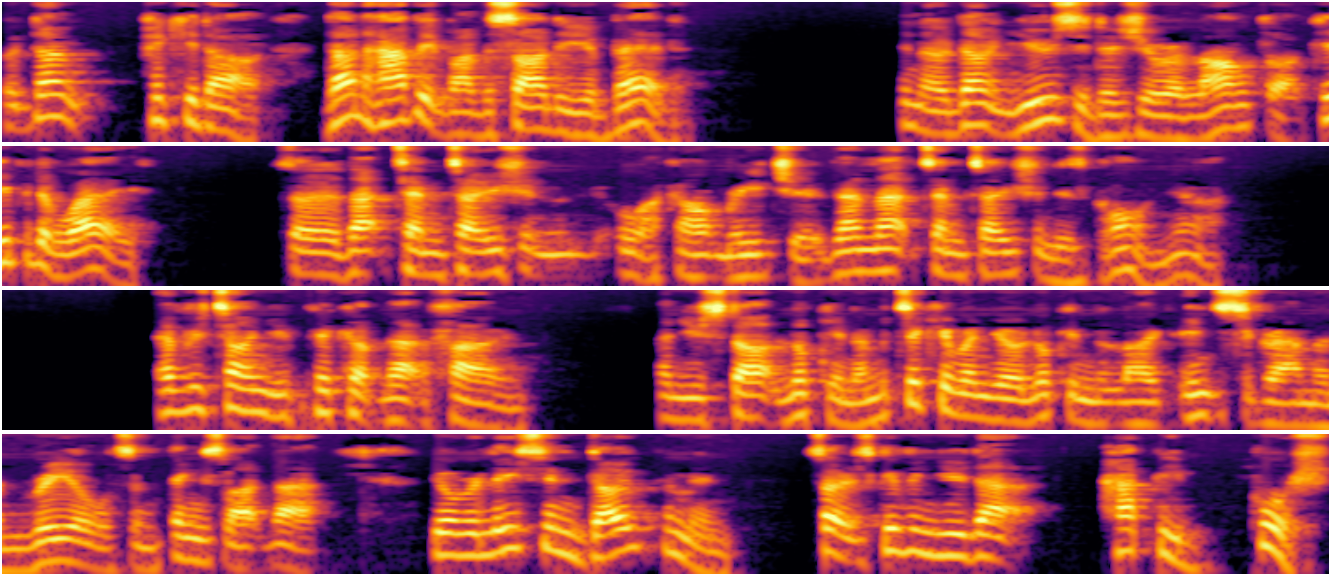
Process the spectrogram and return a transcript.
But don't pick it up. Don't have it by the side of your bed. You know, don't use it as your alarm clock. Keep it away. So that temptation, oh, I can't reach it, then that temptation is gone, yeah. Every time you pick up that phone and you start looking, and particularly when you're looking at like Instagram and Reels and things like that, you're releasing dopamine. So it's giving you that happy push.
